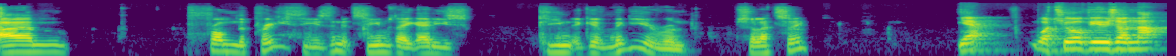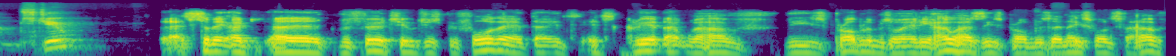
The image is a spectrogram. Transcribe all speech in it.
um, from the preseason, it seems like Eddie's keen to give Miggy a run. So let's see. Yeah. What's your views on that, Stu? that's something I uh, referred to just before there. That it's it's great that we have these problems, or Eddie Howe has these problems. They're nice ones to have.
